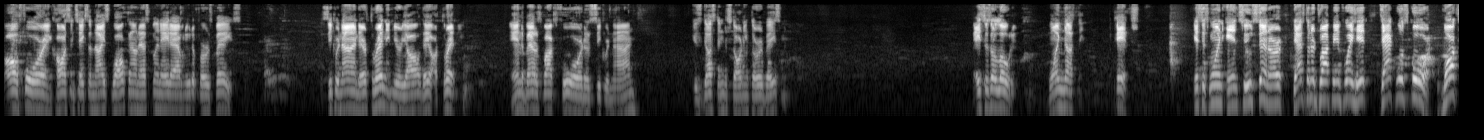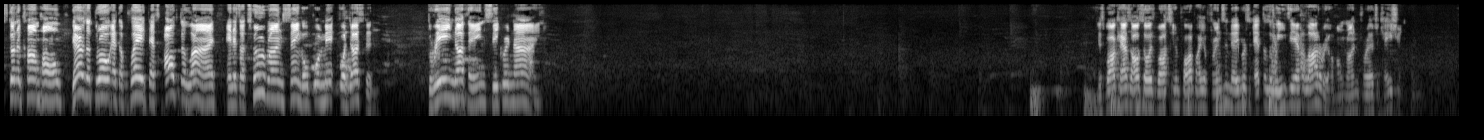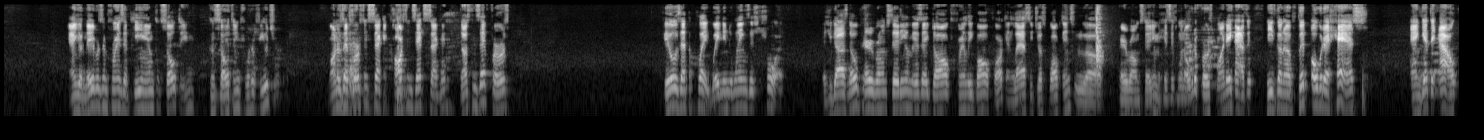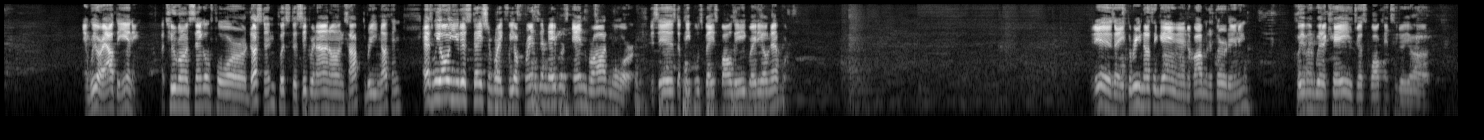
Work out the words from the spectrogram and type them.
All four, and Carson takes a nice walk down Esplanade Avenue to first base. The Secret Nine, they're threatening here, y'all. They are threatening. And the batter's box for the Secret Nine is Dustin, the starting third baseman. Bases are loaded. One nothing. The pitch. It's this one into center. That's gonna drop in for a hit. Zach will score. Mark's gonna come home. There's a throw at the plate that's off the line, and it's a two-run single for for Dustin. Three nothing. Secret nine. This broadcast also is brought to you in part by your friends and neighbors at the Louisiana Lottery, a home run for education. And your neighbors and friends at PM Consulting, consulting for the future. Runners at first and second. Carson's at second. Dustin's at first. Phil is at the plate. Waiting in the wings is Troy. As you guys know, Perry Roehm Stadium is a dog-friendly ballpark, and Lassie just walked into uh, Perry Roehm Stadium hits this one over the first. Day has it. He's gonna flip over the hash and get the out, and we are out the inning. A two-run single for Dustin puts the Secret Nine on top, three nothing. As we owe you this station break for your friends and neighbors in Broadmoor. This is the People's Baseball League Radio Network. It is a 3 nothing game in the bottom of the third inning. Cleveland with a K just walked into the uh,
